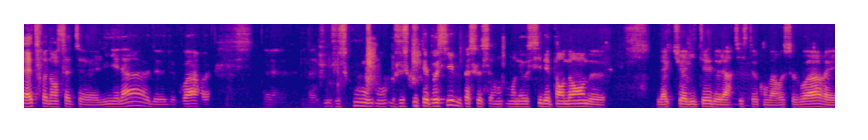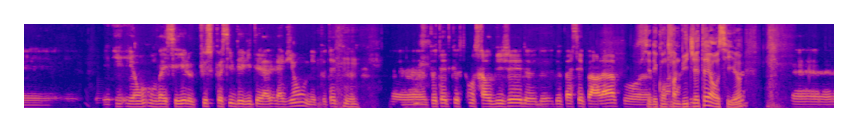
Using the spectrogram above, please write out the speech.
être dans cette euh, lignée-là, de, de, voir euh, jusqu'où jusqu'où c'est possible, parce que est, on est aussi dépendant de l'actualité de l'artiste qu'on va recevoir et, et, et on, on, va essayer le plus possible d'éviter l'avion, mais peut-être que Euh, peut-être qu'on sera obligé de, de, de, passer par là pour. C'est des contraintes budgétaires aussi. Hein. Euh,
